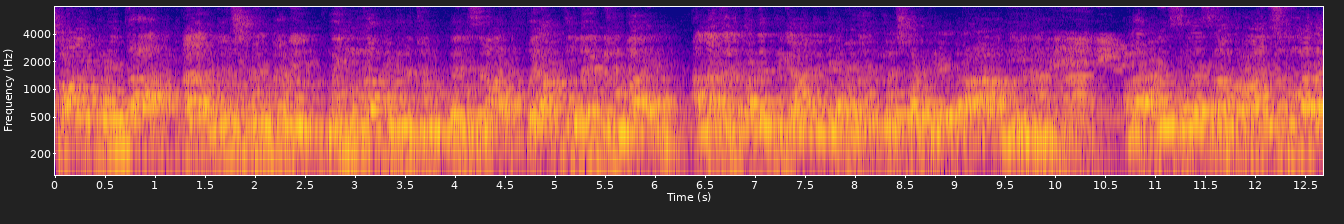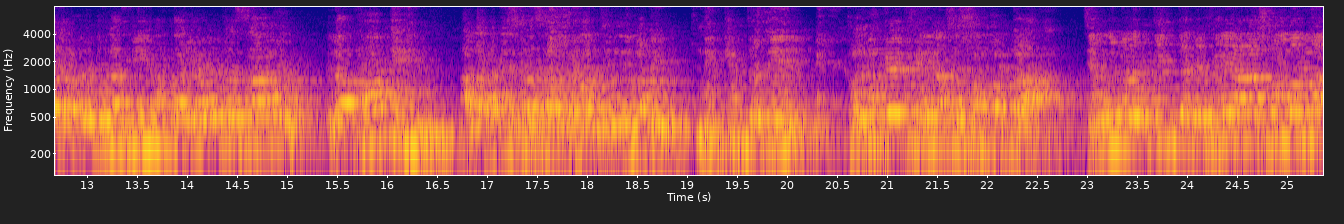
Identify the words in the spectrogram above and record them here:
সবগুলো তারা হ্যাঁ, অনুসরণ করবে। ওই মুনাফিকের যুগ ওই ইসরাত ওই আব্দুল্লাহ ইবনে উবাই। আল্লাহ যেন তাদের থেকে আমাদেরকে হেফাজত করে সবাইকে একবার আমিন। আল্লাহ হাবিব সাল্লাল্লাহু আলাইহি ওয়াসাল্লাম ফরমান সুম্মা লা ইয়াউদুনা ফি হাত্তা ইয়াউদা সামু ইলা ফাকিহি আল্লাহ হাবিব সাল্লাল্লাহু আলাইহি ওয়াসাল্লাম ফরমান যেমনি ভাবে নিক্ষিপ্ত তীর ধনুকে ফিরে আসা সম্ভব না। যেমনি ভাবে তীরটাকে ফিরে আনা সম্ভব না।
